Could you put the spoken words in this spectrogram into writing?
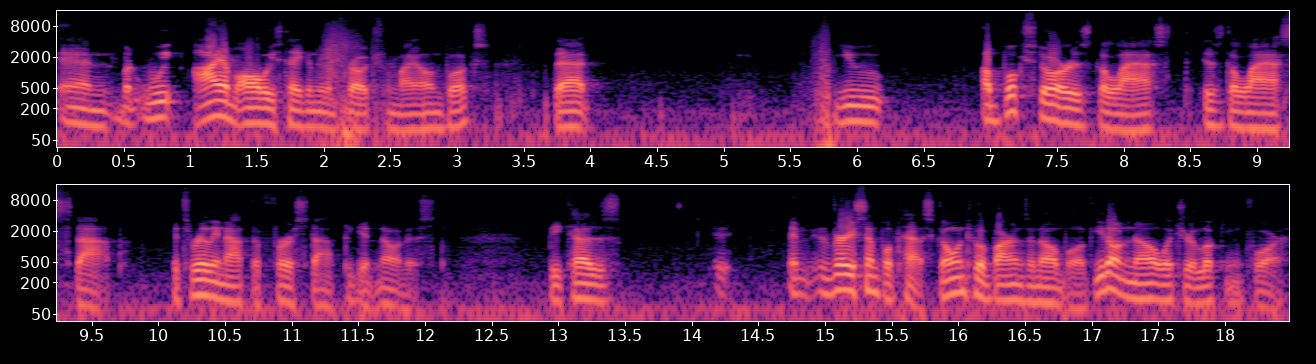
And but we, I have always taken the approach from my own books that you, a bookstore is the last is the last stop. It's really not the first stop to get noticed, because, eh, it, a very simple test: go into a Barnes and Noble. If you don't know what you're looking for,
